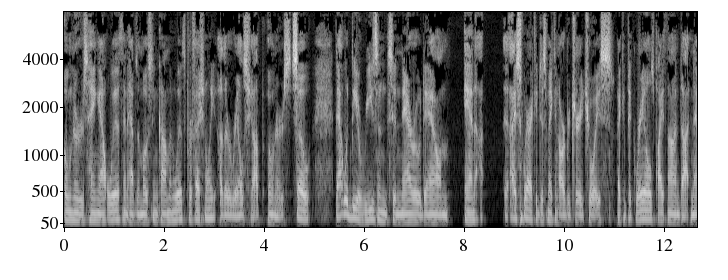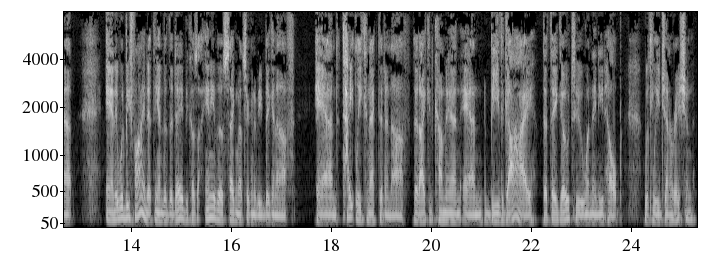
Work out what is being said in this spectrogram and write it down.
owners hang out with and have the most in common with professionally? Other rail shop owners. So that would be a reason to narrow down. And I swear I could just make an arbitrary choice. I could pick Rails, Python, .NET, and it would be fine at the end of the day because any of those segments are going to be big enough and tightly connected enough that I could come in and be the guy that they go to when they need help with lead generation.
